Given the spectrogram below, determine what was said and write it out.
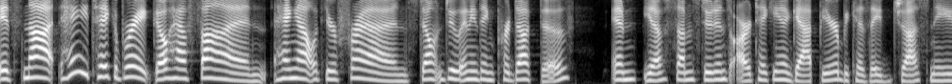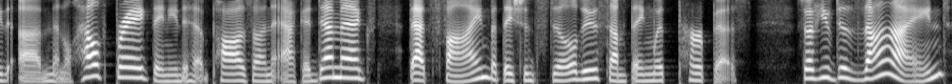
it's not, hey, take a break, go have fun, hang out with your friends, don't do anything productive. And, you know, some students are taking a gap year because they just need a mental health break. They need to hit pause on academics. That's fine, but they should still do something with purpose. So if you've designed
